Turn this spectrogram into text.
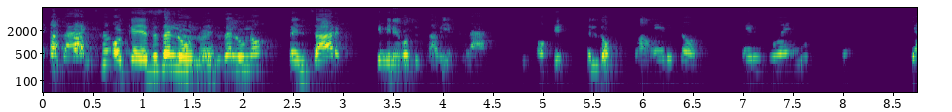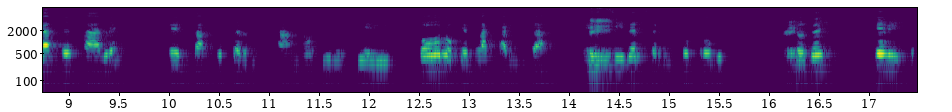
Exacto. Ok, ese es el uno, ese es el uno, pensar que mi negocio está bien. Claro. Ok, el dos. El dos, el dueño ¿sí? ya se sale, está supervisando y, y todo lo que es la calidad en Sí. sí del servicio producto. Entonces, ¿qué dice?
